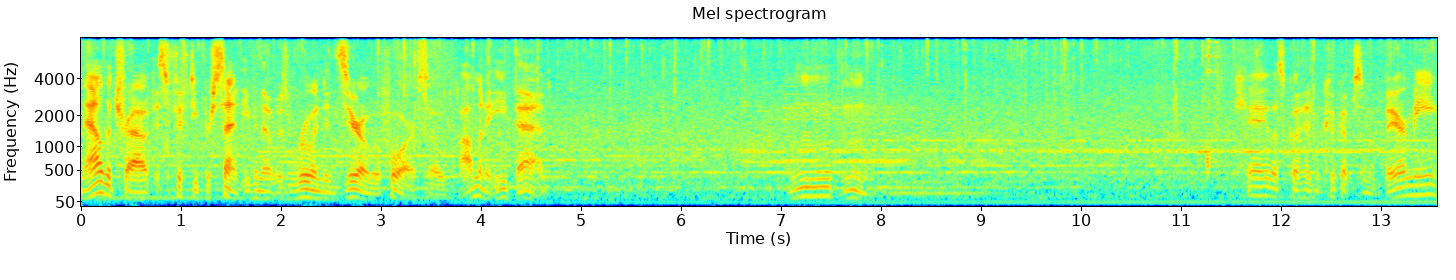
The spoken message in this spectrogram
Now the trout is 50%, even though it was ruined at zero before. So I'm gonna eat that. Mm-mm. Okay, let's go ahead and cook up some bear meat.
